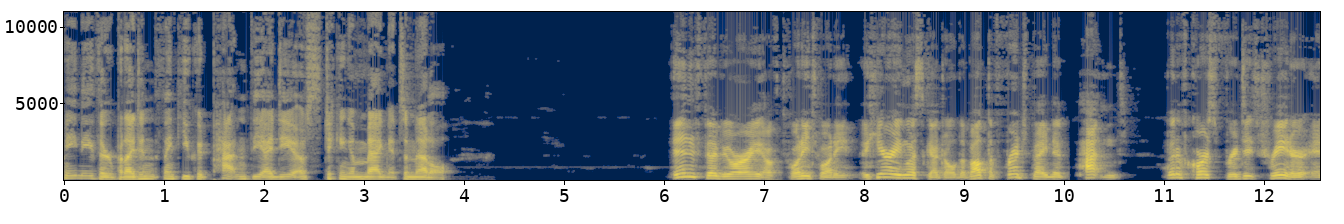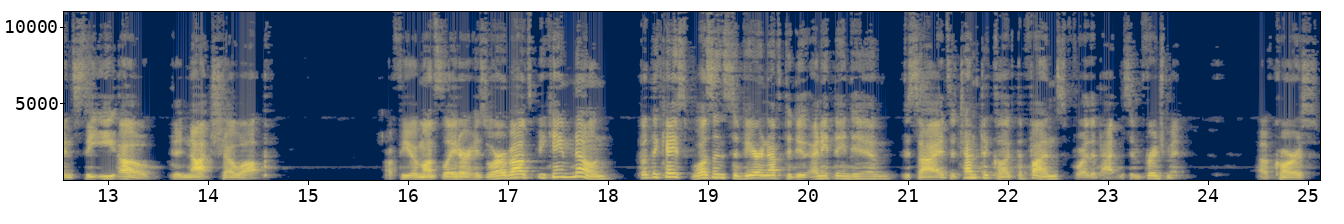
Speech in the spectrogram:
Me neither, but I didn't think you could patent the idea of sticking a magnet to metal. In February of 2020, a hearing was scheduled about the fridge magnet patent, but of course, Fridget's creator and CEO did not show up. A few months later, his whereabouts became known, but the case wasn't severe enough to do anything to him besides attempt to collect the funds for the patent's infringement. Of course,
